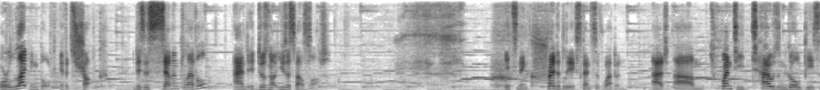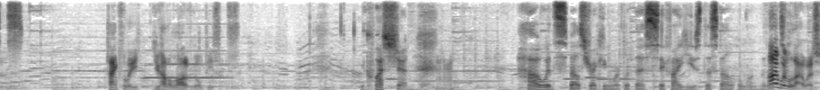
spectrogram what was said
or Lightning Bolt if it's shock. This is 7th level, and it does not use a spell slot. It's an incredibly expensive weapon at um, 20,000 gold pieces. Thankfully, you have a lot of gold pieces. Question. Mm-hmm. How would spell striking work with this if I used the spell along with it? I would allow it.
